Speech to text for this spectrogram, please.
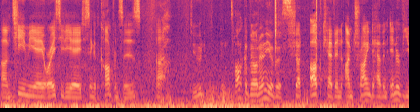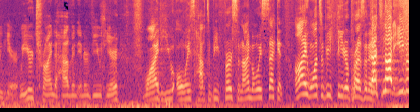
um, TMEA or ACDA to sing at the conferences. Uh, Dude, we didn't talk about any of this. shut up, Kevin. I'm trying to have an interview here. We are trying to have an interview here. Why do you always have to be first and I'm always second? I want to be theater president. That's not even.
